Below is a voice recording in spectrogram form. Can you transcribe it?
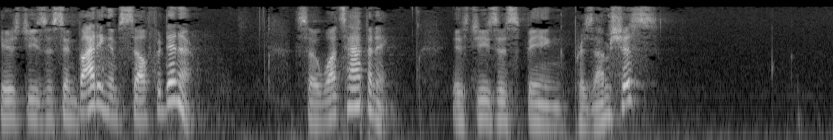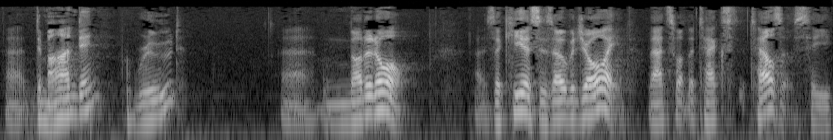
Here's Jesus inviting himself for dinner. So what's happening? Is Jesus being presumptuous, uh, demanding, rude? Uh, not at all. Uh, Zacchaeus is overjoyed. That's what the text tells us. He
